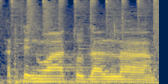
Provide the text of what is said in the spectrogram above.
attenuato dalla,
